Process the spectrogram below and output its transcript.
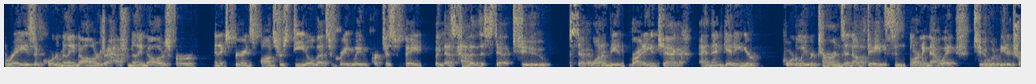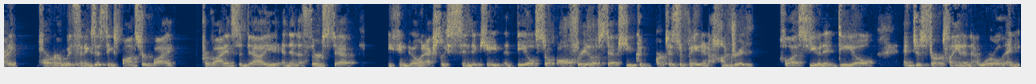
raise a quarter million dollars or half a million dollars for an experienced sponsor's deal. That's a great way to participate. But that's kind of the step two. Step one would be writing a check and then getting your quarterly returns and updates and learning that way. Two would be to try to partner with an existing sponsor by providing some value. And then the third step, you can go and actually syndicate a deal. So all three of those steps, you could participate in a hundred plus unit deal and just start playing in that world. And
